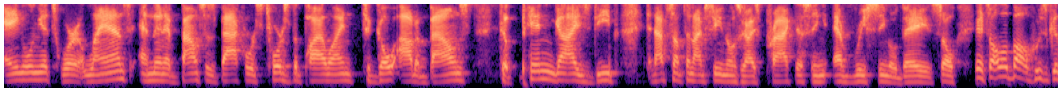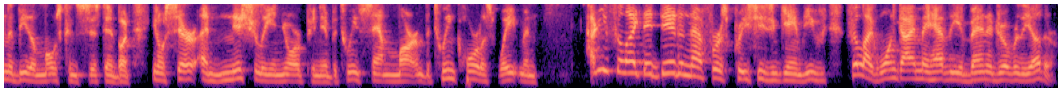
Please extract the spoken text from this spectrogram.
angling it to where it lands and then it bounces backwards towards the pylon to go out of bounds to pin guys deep. And that's something I've seen those guys practicing every single day. So it's all about who's going to be the most consistent. But, you know, Sarah, initially, in your opinion, between Sam Martin, between Corliss Waitman, how do you feel like they did in that first preseason game? Do you feel like one guy may have the advantage over the other?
